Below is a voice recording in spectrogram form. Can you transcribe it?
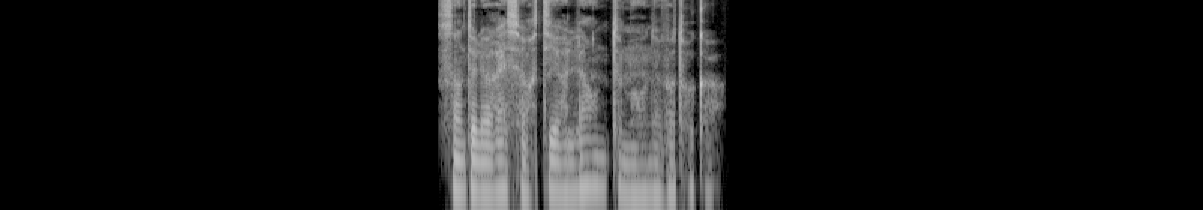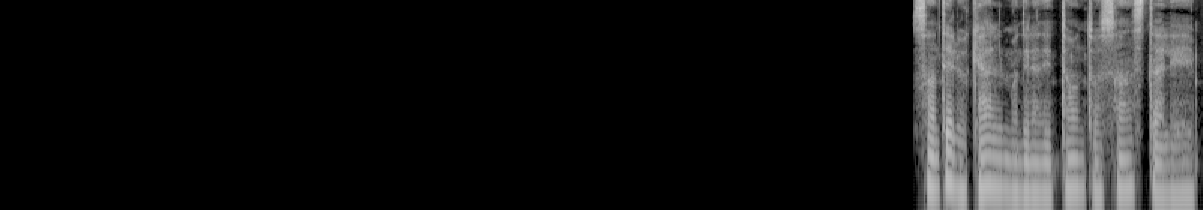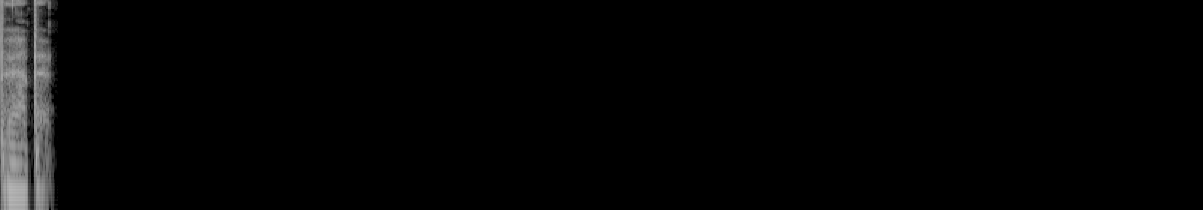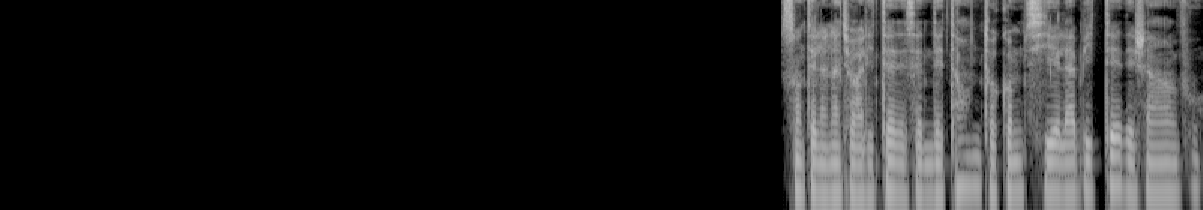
Sentez-le ressortir lentement de votre corps. Sentez le calme de la détente s'installer peu à peu. Sentez la naturalité de cette détente comme si elle habitait déjà en vous.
